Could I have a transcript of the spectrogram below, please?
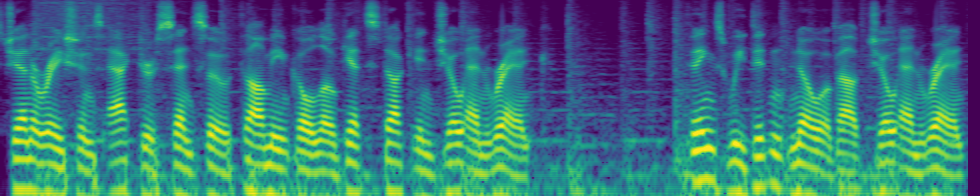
Generation's actor Senzo Thami Mngqolo gets stuck in Jo-Anne Reyneke. Things we didn't know about Jo-Anne Reyneke.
